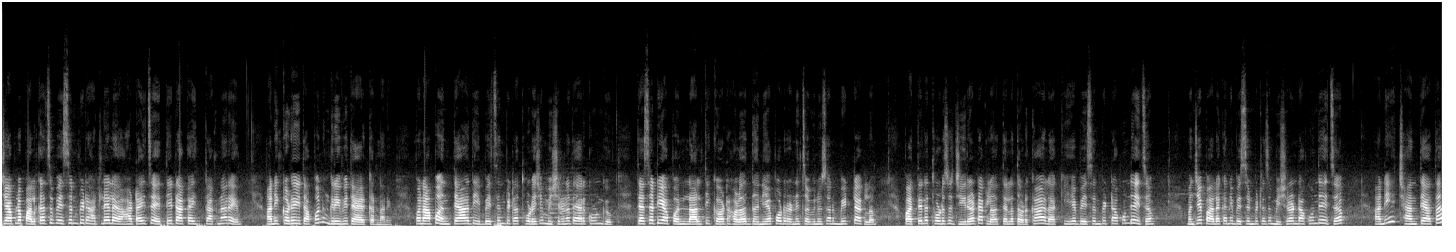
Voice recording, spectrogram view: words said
जे आपलं पालकाचं बेसनपीठ हाटलेलं आहे हाटायचं आहे ते टाकाय टाकणार आहे आणि कढईत आपण ग्रेव्ही तयार करणार आहे. पण आपण त्याआधी बेसन पिठात थोडेसे मिश्रण तयार करून घेऊ. त्यासाठी आपण लाल तिखट हळद धनिया पावडर आणि चवीनुसार मीठ टाकलं. पातेल्यात थोडंसं जिरा टाकलं. त्याला तडका आला की हे बेसनपीठ टाकून द्यायचं. म्हणजे पालक आणि बेसन पिठाचं मिश्रण टाकून द्यायचं आणि छान ते आता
